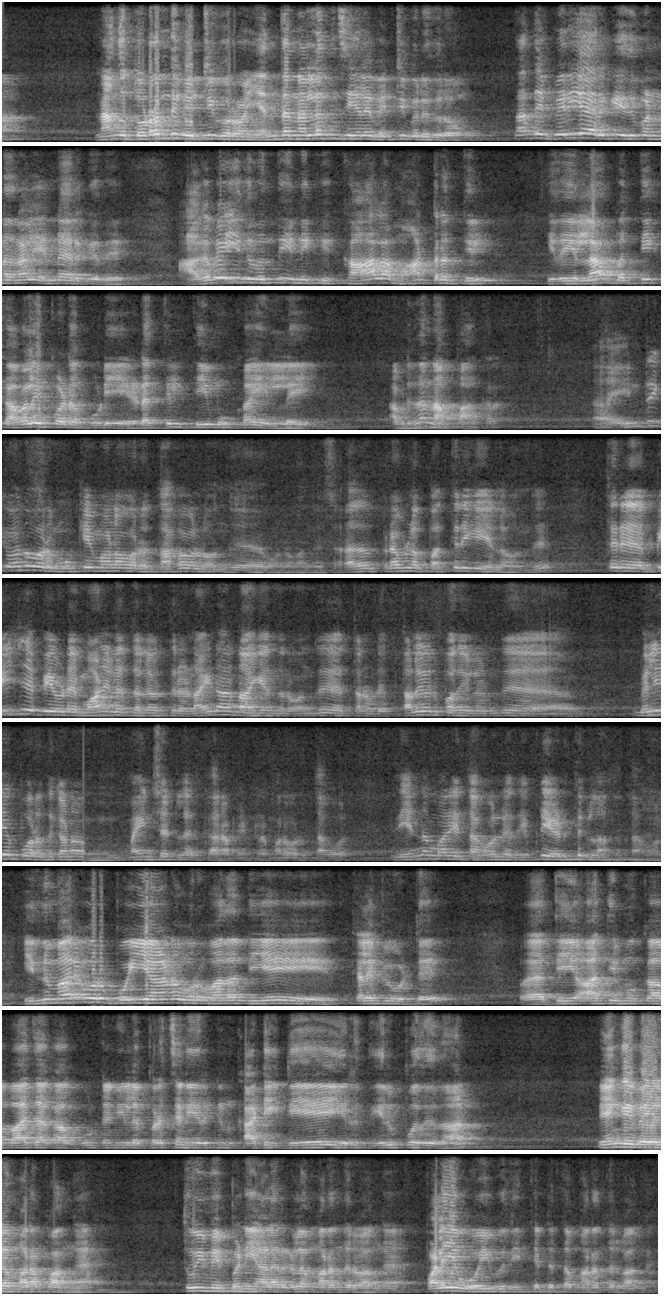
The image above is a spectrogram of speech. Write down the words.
நாங்கள் தொடர்ந்து வெற்றி பெறோம். எந்த நல்லதும் செய்யலை வெற்றி பெறுகிறோம். தந்தை பெரியாருக்கு இது பண்ணதுனால என்ன இருக்குது? ஆகவே இது வந்து இன்னைக்கு கால மாற்றத்தில் இதையெல்லாம் பற்றி கவலைப்படக்கூடிய இடத்தில் திமுக இல்லை. அப்படிதான் நான் பார்க்குறேன். இன்றைக்கு வந்து ஒரு முக்கியமான ஒரு தகவல் வந்து ஒன்று வந்து சார். அதாவது பிரபல பத்திரிகையில் வந்து திரு பிஜேபியோடைய மாநில தலைவர் திரு நயினார் நாகேந்திரன் வந்து தன்னுடைய தலைவர் பதவியிலிருந்து வெளியே போகிறதுக்கான மைண்ட் செட்டில் இருக்கார் அப்படின்ற மாதிரி ஒரு தகவல். இது என்ன மாதிரி தகவல்? இது எப்படி எடுத்துக்கலாம் அந்த தகவல்? இந்த மாதிரி ஒரு பொய்யான ஒரு வதந்தியை கிளப்பி விட்டு தி அதிமுக பாஜக கூட்டணியில் பிரச்சனை இருக்குன்னு காட்டிக்கிட்டே இரு இருப்பது தான் வேங்கை வயலை மறப்பாங்க. தூய்மை பணியாளர்களை மறந்துடுவாங்க பழைய ஓய்வூதிய திட்டத்தை மறந்துடுவாங்க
